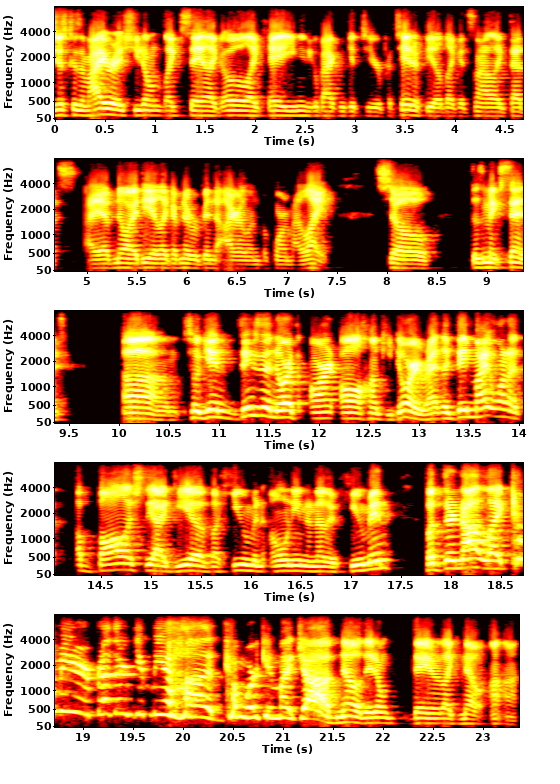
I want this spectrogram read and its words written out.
just because I'm Irish, you don't like say like, oh, like, hey, you need to go back and get to your potato field. Like, it's not like that's. I have no idea. Like, I've never been to Ireland before in my life, so doesn't make sense. Um, so again, things in the North aren't all hunky dory, right? Like, they might want to abolish the idea of a human owning another human, but they're not like, come here, brother, give me a hug, come work in my job. No, they don't. They're like, no, uh, uh-uh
